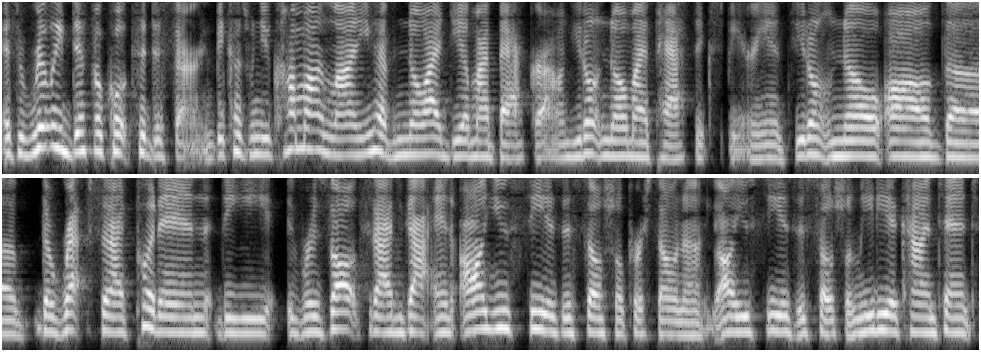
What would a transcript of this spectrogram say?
it's really difficult to discern because when you come online, you have no idea my background. You don't know my past experience. You don't know all the, the reps that I've put in, the results that I've gotten. All you see is this social persona. All you see is this social media content.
